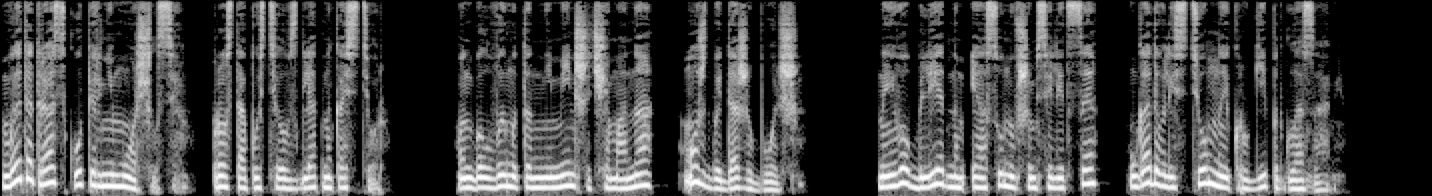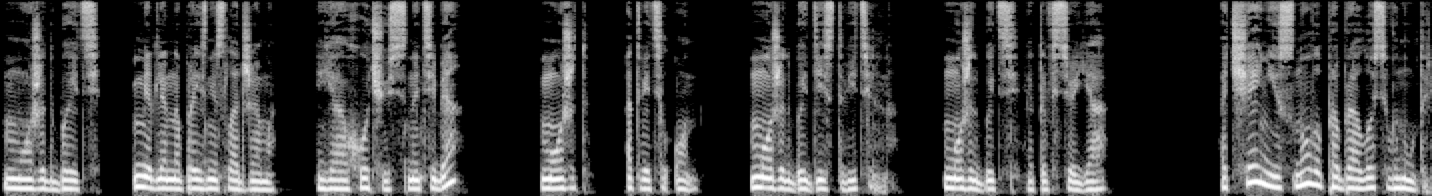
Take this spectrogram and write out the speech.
В этот раз Купер не морщился, просто опустил взгляд на костер. Он был вымотан не меньше, чем она, может быть, даже больше. На его бледном и осунувшемся лице угадывались темные круги под глазами. «Может быть», — медленно произнесла Джема, «я охочусь на тебя?» «Может», — ответил он. «Может быть, действительно. Может быть, это все я». Отчаяние снова пробралось внутрь,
